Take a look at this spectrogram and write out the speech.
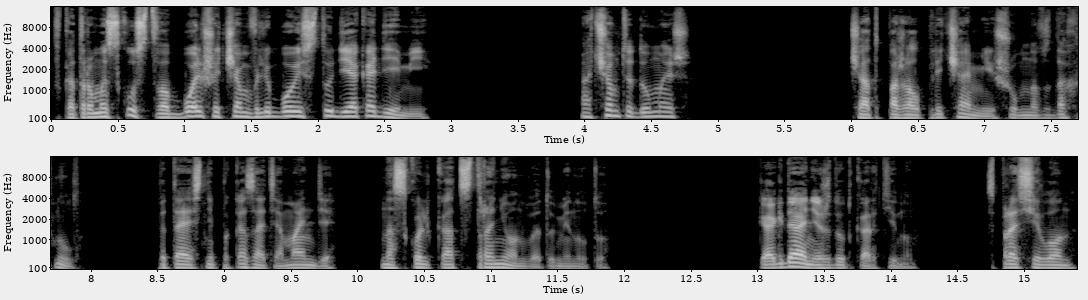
в котором искусство больше, чем в любой студии Академии. «О чем ты думаешь?» Чат пожал плечами и шумно вздохнул, пытаясь не показать Аманде, насколько отстранен в эту минуту. «Когда они ждут картину?» — спросил он.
